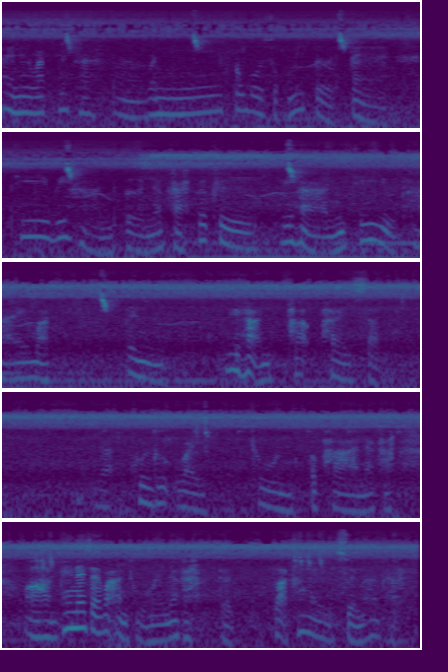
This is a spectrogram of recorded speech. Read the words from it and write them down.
ภายในวัดนะคะวันนี้พระโบสถไม่เปิดแต่ที่วิหารเปิดนะคะ ก็คือวิหารที่อยู่ท้ายวัดเป็นวิหารพระภัยสัตว์และคุณรุไวยทูลประพานะคะอ่าไม่แน่ใจว่าอ่านถูกไหมนะคะ แต่ปลาข้างในสวยมากค่ะ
